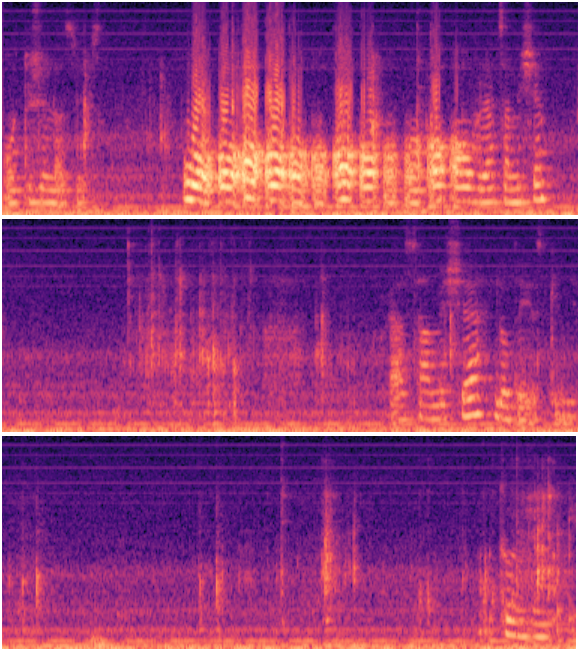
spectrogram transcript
O, tu żelazo jest. O, o, o, o, o, o, o, o, o, o, o, o, wracamy się. Wracamy się do tej jaskini. O, tu możemy takie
